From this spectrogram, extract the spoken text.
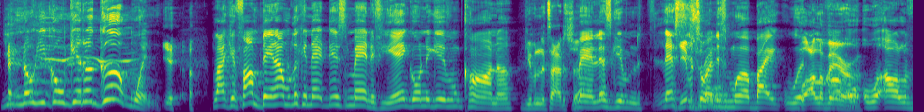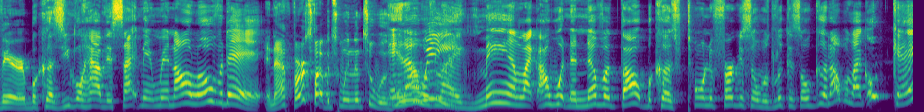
You know you're gonna get a good one. Yeah. Like if I'm Dan, I'm looking at this man. If he ain't gonna give him Conor, Give him the title shot. man, let's give him. The, let's Give just run him. this mud bike with, With Oliveira. uh, with Oliveira because you gonna have excitement written all over that. and that first fight between them two was And I was like, man, like I wouldn't have never thought because Tony Ferguson was looking so good. I was like, okay.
